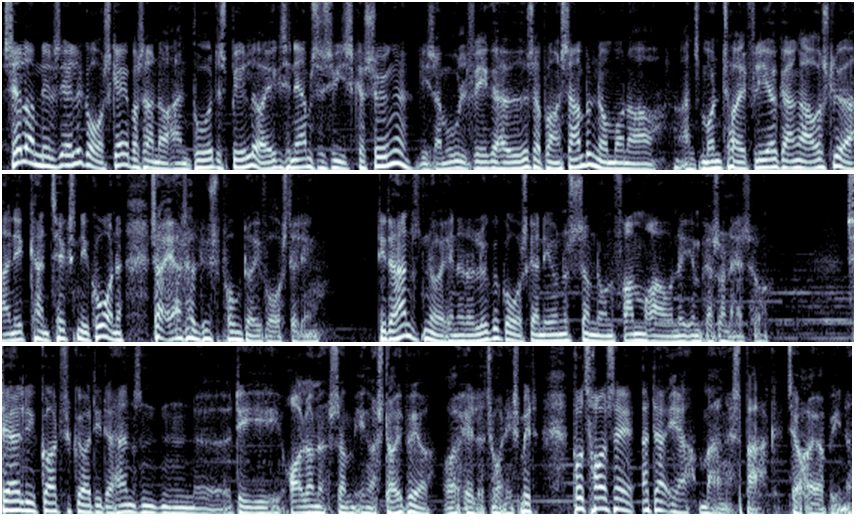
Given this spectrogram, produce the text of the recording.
Selvom Nils Ellegaard skaber sig, når han burde spille og ikke tilnærmelsesvis kan synge, ligesom Ulf ikke har øvet sig på ensemblenummerne og hans mundtøj flere gange afslører, at han ikke kan teksten i korne, så er der lyspunkter i forestillingen. Ditte Hansen og Henrik Lykkegaard skal nævnes som nogle fremragende impersonatorer. Særligt godt gør Ditte Hansen den, øh, det i rollerne som Inger Støjbær og Helle thorning Schmidt, på trods af, at der er mange spark til højre benet.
